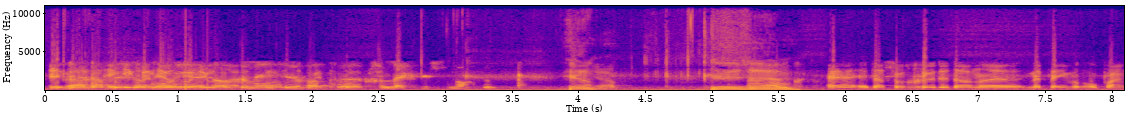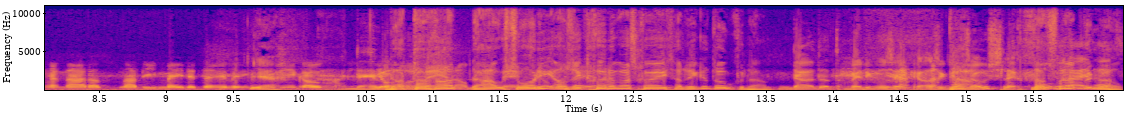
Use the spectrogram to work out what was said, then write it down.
Ja, dat ik- is ik een ben heel benieuwd documentje wat eh, gelekt is vanochtend. Ja. Dus, Maar ehm, ook, hè, dat zo'n gudde dan eh, meteen wil ophangen naar, dat, naar die mededeling. Ja. denk ik ook. dat, dat had, nou, sorry, als ik gudde was geweest, had ik het ook gedaan. Nou, dat weet ik wel zeker. Als ik Ja, me zo slecht voorbereid had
